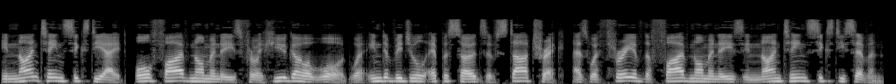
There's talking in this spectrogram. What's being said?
In 1968, all five nominees for a Hugo Award were individual episodes of Star Trek, as were three of the five nominees in 1967.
